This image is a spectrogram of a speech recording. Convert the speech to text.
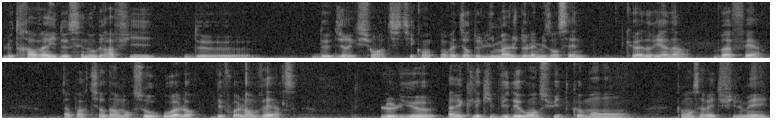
le travail de scénographie, de, de direction artistique, on va dire de l'image de la mise en scène que Adriana va faire à partir d'un morceau, ou alors des fois l'inverse. Le lieu avec l'équipe vidéo ensuite, comment, ça va être filmé.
